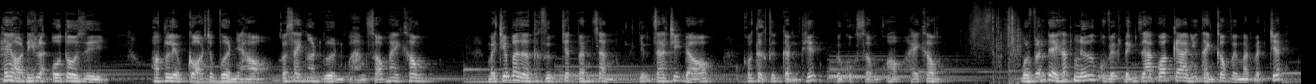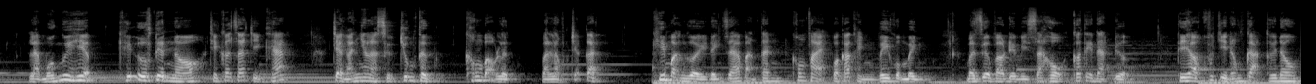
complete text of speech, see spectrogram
hay họ đi loại ô tô gì, hoặc liệu cỏ trong vườn nhà họ có xanh hơn vườn của hàng xóm hay không, mà chưa bao giờ thực sự chất vấn rằng những giá trị đó có thực sự cần thiết với cuộc sống của họ hay không. Một vấn đề khác nữa của việc đánh giá quá cao những thành công về mặt vật chất là mối nguy hiểm khi ưu tiên nó trên các giá trị khác, chẳng hạn như là sự trung thực, không bạo lực và lòng trắc ẩn. Khi mọi người đánh giá bản thân không phải qua các hành vi của mình mà dựa vào địa vị xã hội có thể đạt được thì họ không chỉ nông cạn thôi đâu,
